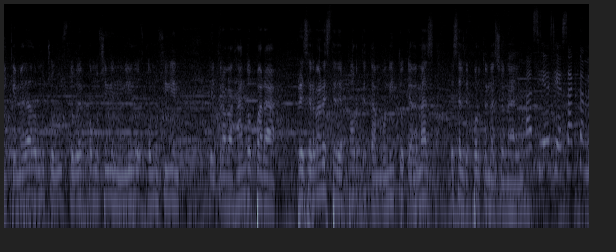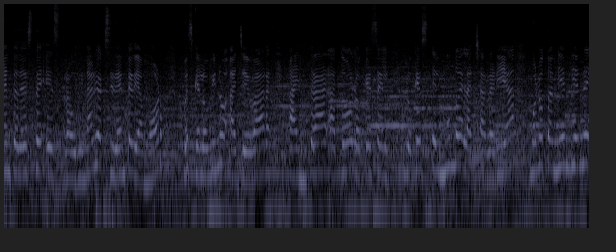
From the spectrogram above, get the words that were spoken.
y que me ha dado mucho gusto ver cómo siguen unidos, cómo siguen eh, trabajando para preservar este deporte tan bonito que además es el deporte nacional. Así es, y exactamente de este extraordinario accidente de amor, pues que lo vino a llevar a entrar a todo lo que es el, lo que es Bueno, también viene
